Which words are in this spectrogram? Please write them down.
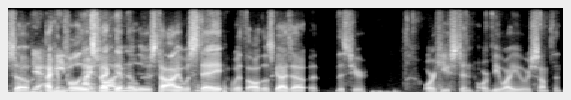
So yeah, I, I can mean, fully expect them to lose to Iowa State with all those guys out uh, this year, or Houston, or BYU, or something.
